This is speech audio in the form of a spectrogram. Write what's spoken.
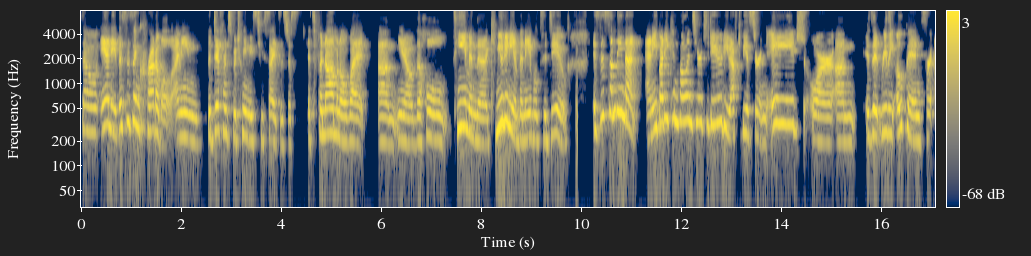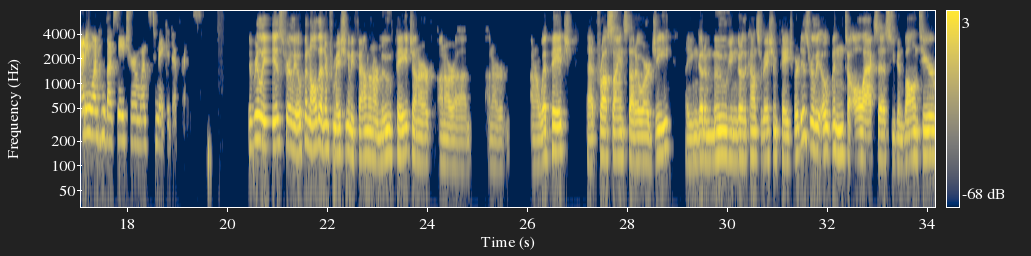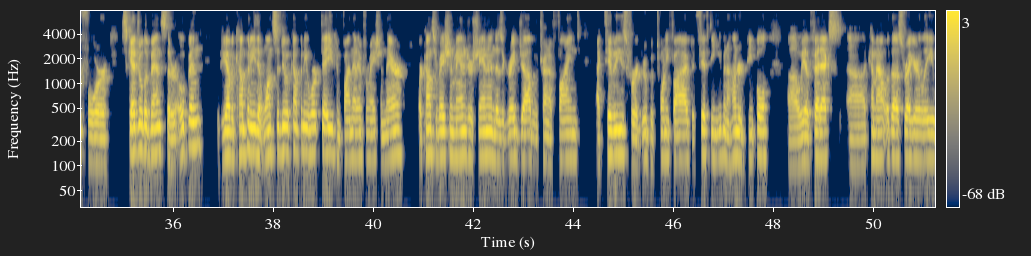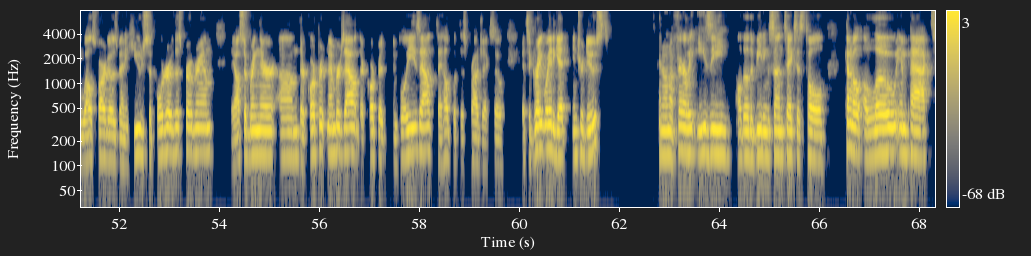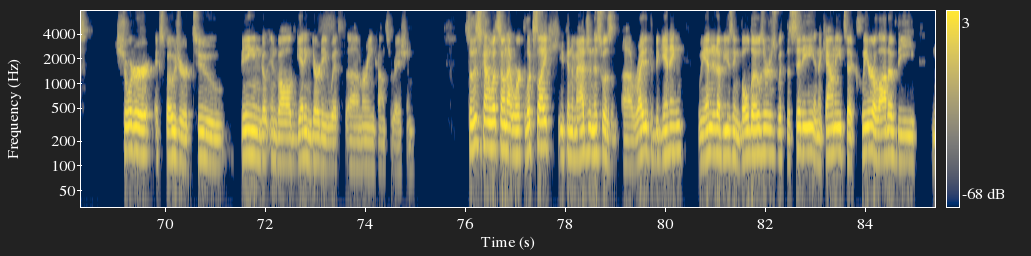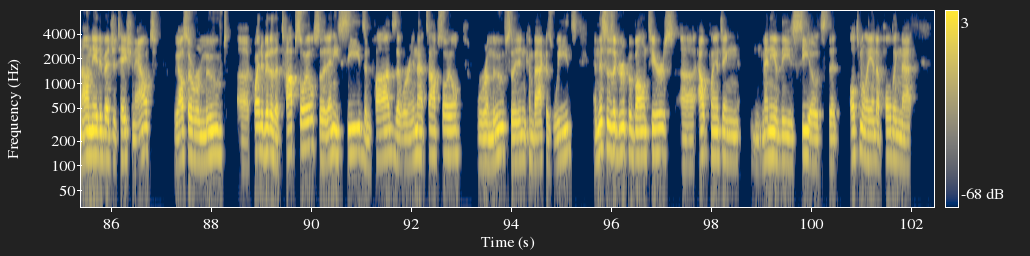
So Andy, this is incredible. I mean, the difference between these two sites is just, it's phenomenal what, um, you know, the whole team and the community have been able to do. Is this something that anybody can volunteer to do? Do you have to be a certain age or um, is it really open for anyone who loves nature and wants to make a difference? It really is fairly open. All that information can be found on our Move page on our on our uh, on our on our web page at frostscience.org. Uh, you can go to Move, you can go to the conservation page, but it is really open to all access. You can volunteer for scheduled events that are open. If you have a company that wants to do a company workday, you can find that information there. Our conservation manager, Shannon, does a great job of trying to find activities for a group of 25 to 50, even 100 people uh, we have FedEx uh, come out with us regularly. Wells Fargo has been a huge supporter of this program. They also bring their um, their corporate members out, their corporate employees out to help with this project. So it's a great way to get introduced and on a fairly easy, although the beating sun takes its toll, kind of a, a low impact, shorter exposure to being involved, getting dirty with uh, marine conservation. So this is kind of what some of that work looks like. You can imagine this was uh, right at the beginning. We ended up using bulldozers with the city and the county to clear a lot of the non-native vegetation out. We also removed uh, quite a bit of the topsoil so that any seeds and pods that were in that topsoil were removed so they didn't come back as weeds. And this is a group of volunteers uh, outplanting many of these sea oats that ultimately end up holding that,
